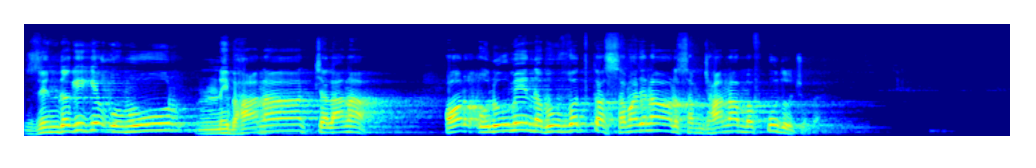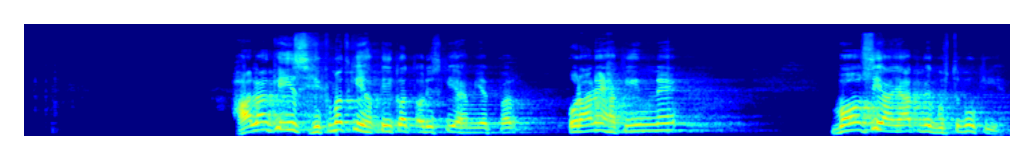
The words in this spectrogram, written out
زندگی کے امور نبھانا، چلانا اور علوم نبوت کا سمجھنا اور سمجھانا مفقود ہو چکا ہے۔ حالانکہ اس حکمت کی حقیقت اور اس کی اہمیت پر قرآن حکیم نے بہت سی آیات میں گفتگو کی ہے۔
